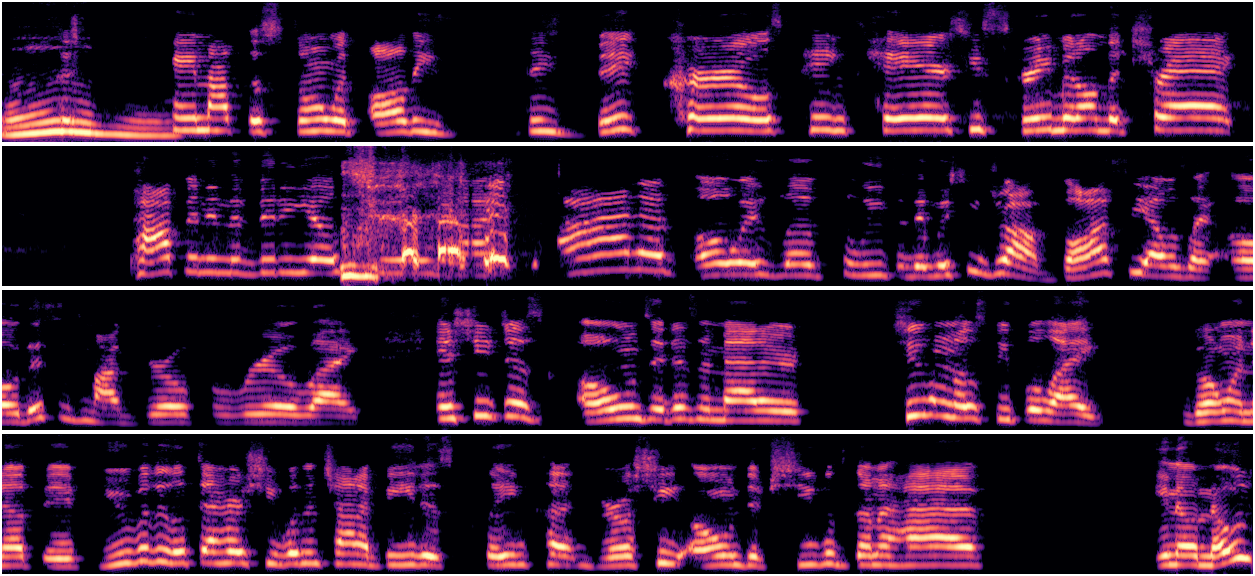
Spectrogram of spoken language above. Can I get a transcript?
Mm. Came out the storm with all these these big curls, pink hair. She's screaming on the track, popping in the video. like, I have always loved Kelis. And then when she dropped Bossy, I was like, oh, this is my girl for real. Like, and she just owns it. Doesn't matter. She's one of those people like growing up. If you really looked at her, she wasn't trying to be this clean cut girl. She owned if she was gonna have, you know, no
